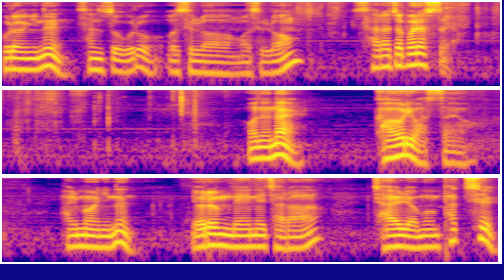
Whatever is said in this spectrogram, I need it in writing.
호랑이는 산속으로 어슬렁 어슬렁 사라져 버렸어요. 어느 날 가을이 왔어요. 할머니는 여름 내내 자라 잘 여문 팥을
